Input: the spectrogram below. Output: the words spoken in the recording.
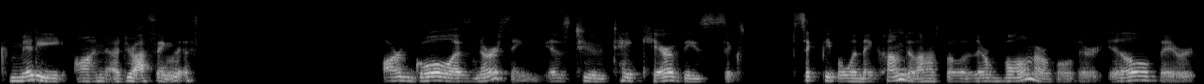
committee on addressing this. Our goal as nursing is to take care of these sick, sick people when they come to the hospital. They're vulnerable, they're ill, they're,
